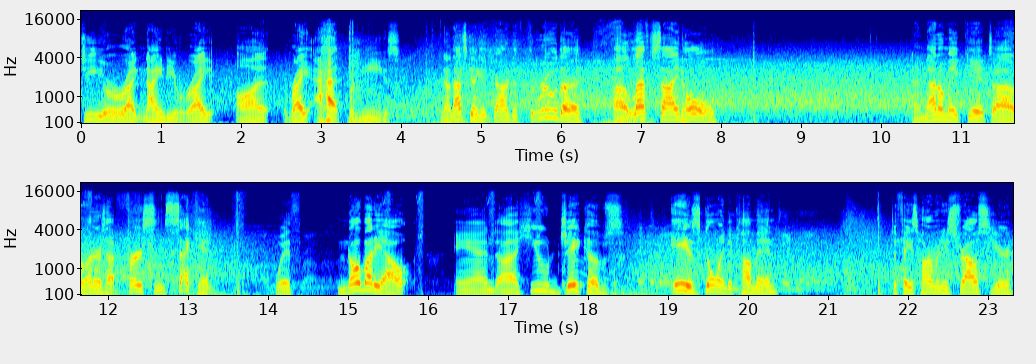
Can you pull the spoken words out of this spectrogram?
G right 90 right on right at the knees. Now that's going to get grounded through the uh, left side hole. And that'll make it uh, runners at first and second with nobody out. And uh, Hugh Jacobs is going to come in to face Harmony Strauss here.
